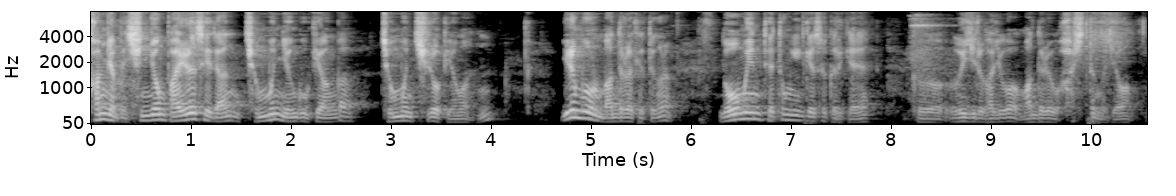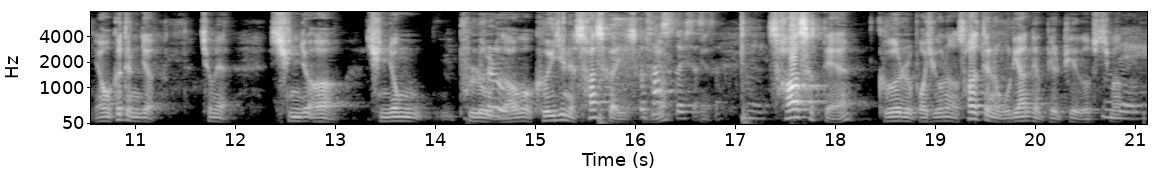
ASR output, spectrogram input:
감염병 신종 바이러스에 대한 전문 연구기관과 전문 치료병원 이런 부분을 만들었던 거는 노무현 대통령께서 그렇게 그 의지를 가지고 만들려고 하셨던 거죠. 영화 그때는 이제 처음에 신종 어, 신종 플루. 나오고 그 이전에 사스가 또 있었거든요. 사스도 있었어. 네. 사스 때 그거를 보시고는 사스 때는 우리한테는 별 피해가 없었지만 네.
